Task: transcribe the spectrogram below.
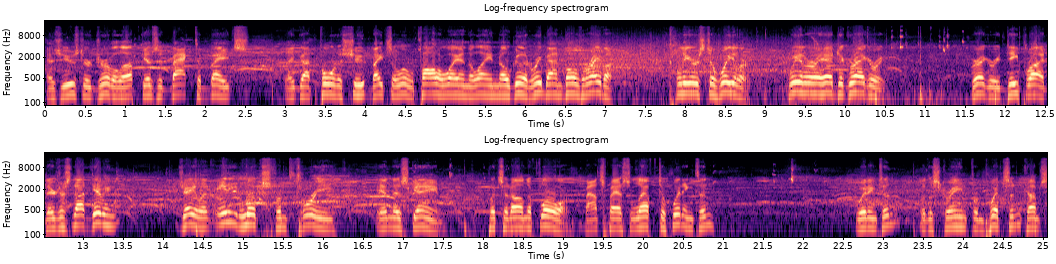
has used her dribble up, gives it back to Bates. They've got four to shoot. Bates a little fall away in the lane, no good. Rebound Boldreva. Clears to Wheeler. Wheeler ahead to Gregory. Gregory deep right. They're just not giving Jalynn any looks from three in this game. Puts it on the floor. Bounce pass left to Whittington. Whittington with a screen from Whitson comes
